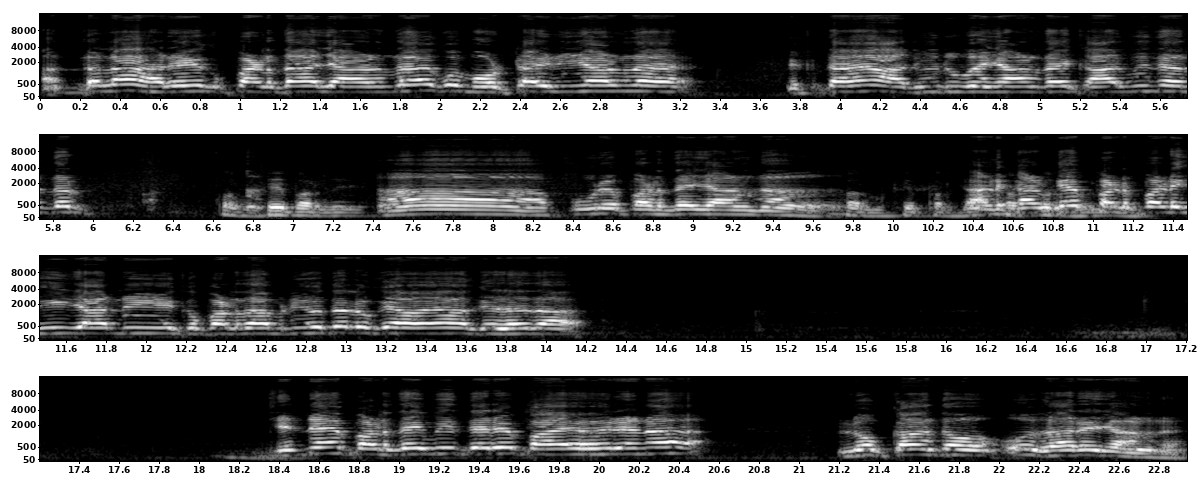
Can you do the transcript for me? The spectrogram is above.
ਅੰਦਰਲਾ ਹਰੇਕ ਪੜਦਾ ਜਾਣਦਾ ਕੋਈ ਮੋਟਾ ਹੀ ਨਹੀਂ ਜਾਣਦਾ। ਇੱਕ ਤਾਂ ਹੈ ਆਦਮੀ ਨੂੰ ਮੈਂ ਜਾਣਦਾ ਇੱਕ ਆਦਮੀ ਦੇ ਅੰਦਰ ਭਰਮ ਕੇ ਪਰਦੇ ਹਾਂ ਪੂਰੇ ਪੜਦੇ ਜਾਣਦਾ। ਭਰਮ ਕੇ ਪਰਦੇ ਘੜ ਘੜ ਕੇ ਪੜ ਪੜ ਕੀ ਜਾਣੀ ਇੱਕ ਪੜਦਾ ਵੀ ਨਹੀਂ ਉਹਦੇ ਲੁਕਿਆ ਹੋਇਆ ਕਿਸੇ ਦਾ। ਜਿੰਨੇ ਪੜਦੇ ਵੀ ਤੇਰੇ ਪਾਏ ਹੋਏ ਨੇ ਨਾ, ਲੋਕਾਂ ਤੋਂ ਉਹ ਸਾਰੇ ਜਾਣਦਾ।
